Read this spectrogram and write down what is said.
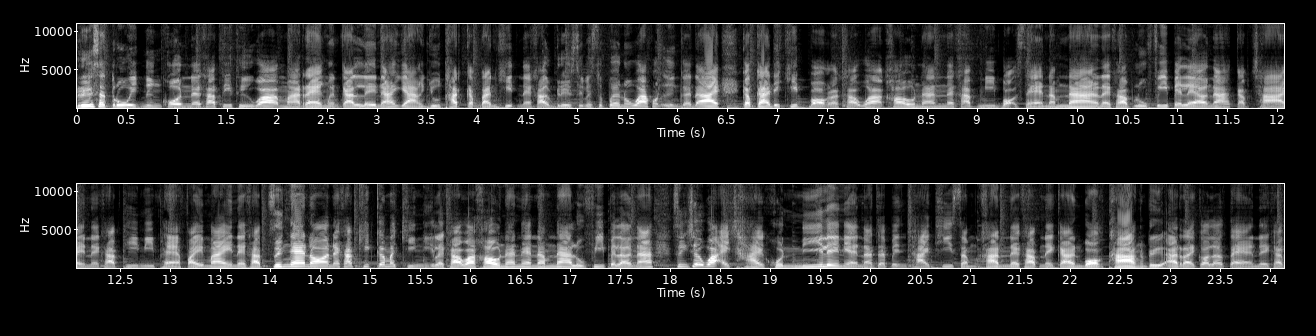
หรือศัตรูอีกหนึ่งคนนะครับที่ถือว่ามาแรงเหมือนกันเลยนะ อย่างยูทัศกับตันคิดนะครับหรือซิเปซูเปอร์โนวาคนอื่นก็ได้ กับการที่คิดบอกนะครับว่าเขานั้นนะครับมีเบาะแสนำหน้านะครับลูฟี่ไปแล้วนะกับชายนะครับที่มีแผลไฟไหม้นะครับซึ่งแน่นอนนะครับคิดก็มาขิงอีกแล้วครับว่าเขานั้นเนี่ยนำหน้าลูฟี่ไปแล้วนะ ซึ่งเชื่อว่าไอ้ชายคนนี้เลยเนี่ยน่าจะเป็นชายที่สำคัญนะครับในการบอกทางหรืออะไรก็แล้วแต่นะครับ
